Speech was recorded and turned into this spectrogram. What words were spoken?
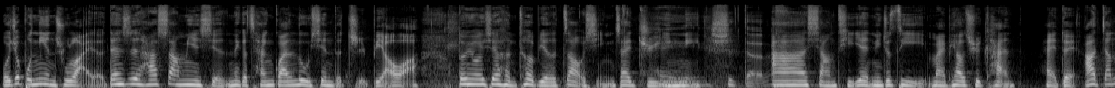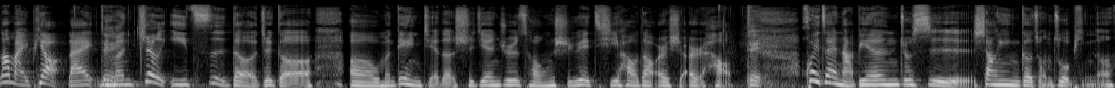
我就不念出来了。但是它上面写的那个参观路线的指标啊，都用一些很特别的造型在指引你。是的啊，想体验你就自己买票去看。哎，对，好，讲到买票，来，你们这一次的这个呃，我们电影节的时间就是从十月七号到二十二号。对，会在哪边就是上映各种作品呢？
